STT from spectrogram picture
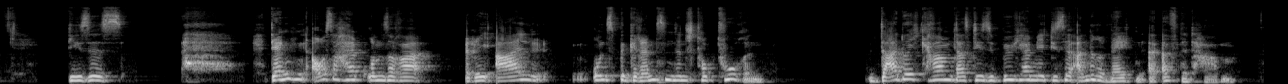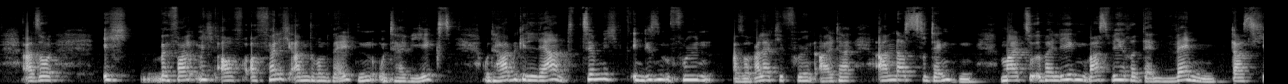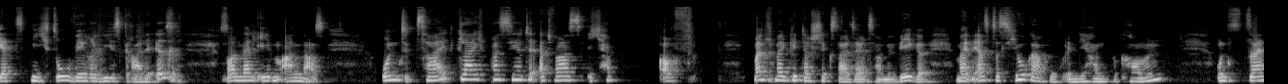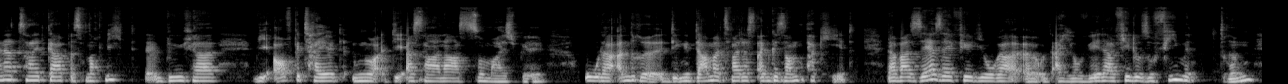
dieses Denken außerhalb unserer real uns begrenzenden Strukturen. Dadurch kam, dass diese Bücher mir diese andere Welten eröffnet haben. Also ich befand mich auf, auf völlig anderen Welten unterwegs und habe gelernt, ziemlich in diesem frühen, also relativ frühen Alter, anders zu denken. Mal zu überlegen, was wäre denn, wenn das jetzt nicht so wäre, wie es gerade ist, sondern eben anders. Und zeitgleich passierte etwas, ich habe auf Manchmal geht das Schicksal seltsame Wege. Mein erstes Yoga-Buch in die Hand bekommen. Und seinerzeit gab es noch nicht äh, Bücher wie aufgeteilt, nur die Asanas zum Beispiel oder andere Dinge. Damals war das ein Gesamtpaket. Da war sehr, sehr viel Yoga äh, und Ayurveda, Philosophie mit drin.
